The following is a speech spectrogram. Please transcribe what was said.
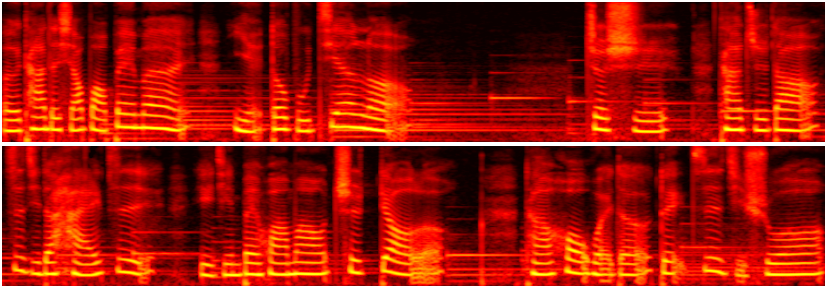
而他的小宝贝们也都不见了。这时，他知道自己的孩子已经被花猫吃掉了。他后悔地对自己说：“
